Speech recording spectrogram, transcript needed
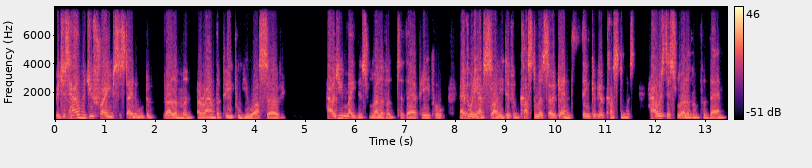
which is how would you frame sustainable development around the people you are serving? How do you make this relevant to their people? Everybody has slightly different customers. So again, think of your customers. How is this relevant for them?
